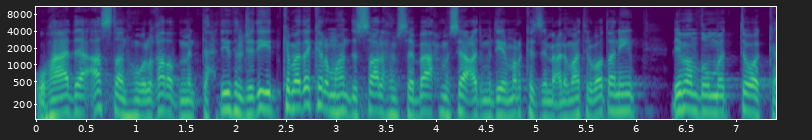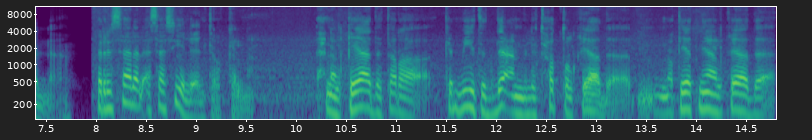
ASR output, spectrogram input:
وهذا أصلا هو الغرض من التحديث الجديد كما ذكر المهندس صالح مصباح مساعد مدير مركز المعلومات الوطني لمنظومة توكلنا. الرسالة الأساسية اللي عند توكلنا إحنا القيادة ترى كمية الدعم اللي تحطه القيادة معطيتنا القيادة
